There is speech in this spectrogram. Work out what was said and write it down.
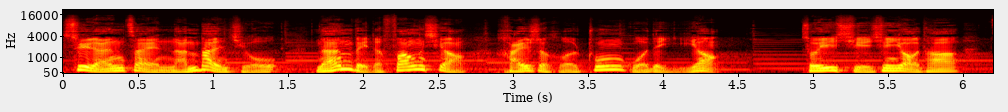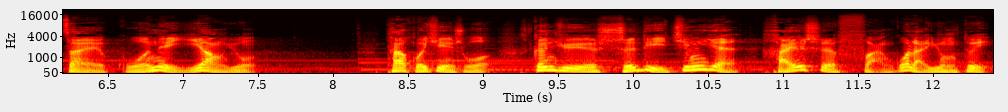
虽然在南半球南北的方向还是和中国的一样，所以写信要他在国内一样用。他回信说，根据实地经验，还是反过来用对。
